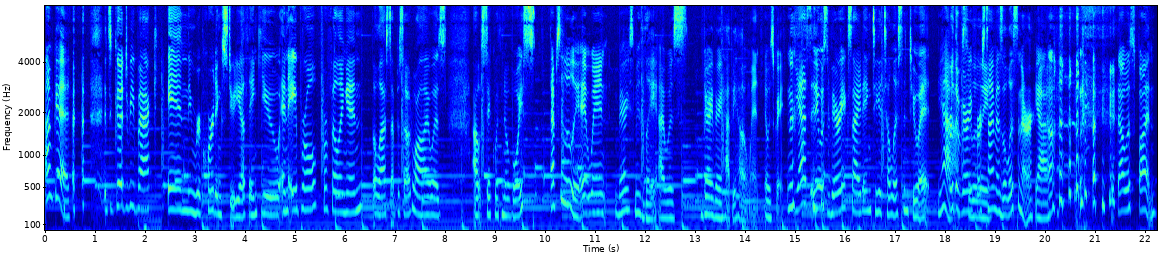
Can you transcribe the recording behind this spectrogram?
I'm good. It's good to be back in the recording studio. Thank you. And April for filling in the last episode while I was out sick with no voice. Absolutely. It went very smoothly. I was very, very happy how it went. It was great. Yes, and it was very exciting to get to listen to it. Yeah, For the very first time as a listener. Yeah. that was fun.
